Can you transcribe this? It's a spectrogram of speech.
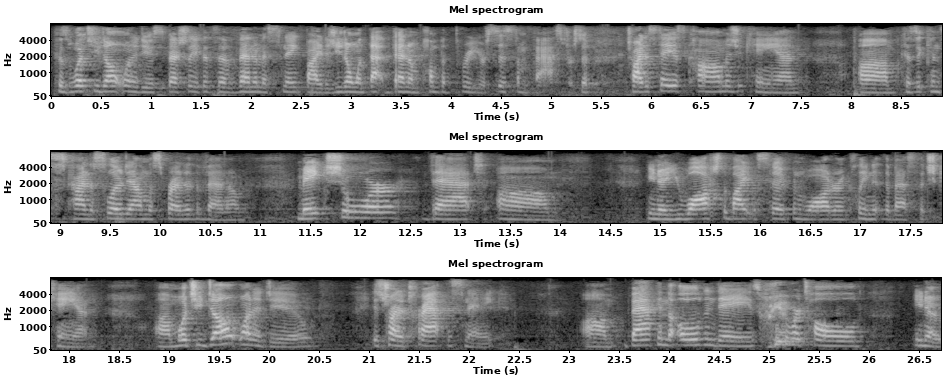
Because what you don't want to do, especially if it's a venomous snake bite, is you don't want that venom pumping through your system faster. So try to stay as calm as you can because it can kind of slow down the spread of the venom. Make sure that um, you know you wash the bite with soap and water and clean it the best that you can. Um, what you don't want to do is try to trap the snake. Um, back in the olden days, we were told, you know,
